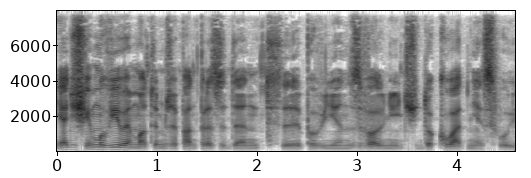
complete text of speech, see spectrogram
Ja dzisiaj mówiłem o tym, że pan prezydent e, powinien zwolnić dokładnie swój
